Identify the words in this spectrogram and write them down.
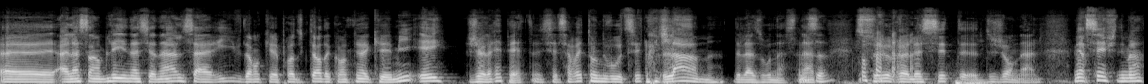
Euh, à l'Assemblée nationale, ça arrive, donc euh, producteur de contenu à QMI, et je le répète, ça va être ton nouveau titre, l'âme de la zone nationale, sur euh, le site euh, du journal. Merci infiniment.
